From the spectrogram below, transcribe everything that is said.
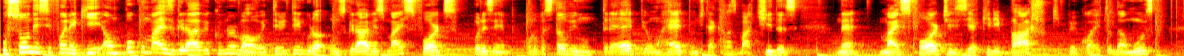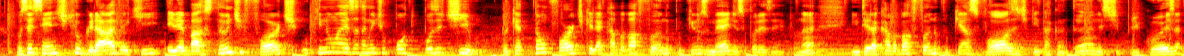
o som desse fone aqui é um pouco mais grave que o normal, então ele tem uns graves mais fortes. Por exemplo, quando você está ouvindo um trap ou um rap, onde tem aquelas batidas né, mais fortes e aquele baixo que percorre toda a música, você sente que o grave aqui ele é bastante forte, o que não é exatamente um ponto positivo, porque é tão forte que ele acaba abafando um pouquinho os médios, por exemplo, né? Então ele acaba abafando um pouquinho as vozes de quem tá cantando, esse tipo de coisa.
